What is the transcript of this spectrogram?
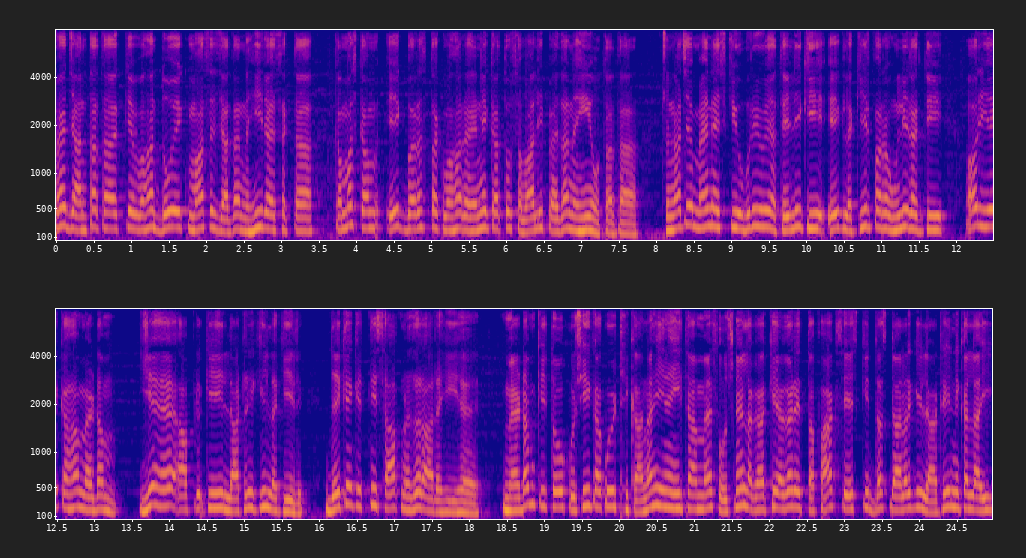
मैं जानता था कि वहाँ दो एक माह से ज़्यादा नहीं रह सकता। कम अज़ कम एक बरस तक वहाँ रहने का तो सवाल ही पैदा नहीं होता था। चुनाचे मैंने इसकी उभरी हुई हथेली की एक लकीर पर उंगली रख दी। और ये कहा, मैडम ये है आपकी लॉटरी की लकीर। देखें कितनी साफ़ नज़र आ रही है। मैडम की तो खुशी का कोई ठिकाना ही नहीं था। मैं सोचने लगा कि अगर इत्तेफाक से इसकी दस डॉलर की लॉटरी निकल आई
